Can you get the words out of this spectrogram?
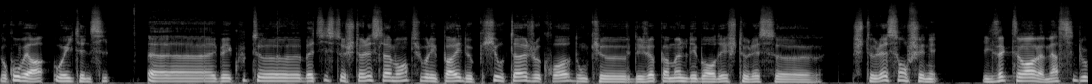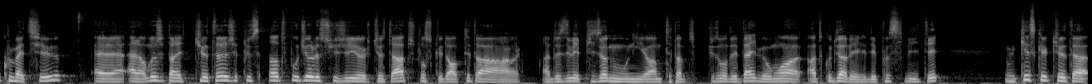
donc on verra. Wait and see. Euh, eh ben écoute, euh, Baptiste, je te laisse la main. Tu voulais parler de Kyoto, je crois. Donc déjà pas mal débordé. Je te laisse, je te laisse enchaîner. Exactement. Bah, merci beaucoup, Mathieu. alors moi, j'ai parlé de Kyoto. J'ai plus introduire le sujet Kyoto. Je pense qu'il y aura peut-être un, deuxième épisode où on ira peut-être un petit peu plus en détail, mais au moins introduire les, les possibilités. Qu'est-ce que Kyoto?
